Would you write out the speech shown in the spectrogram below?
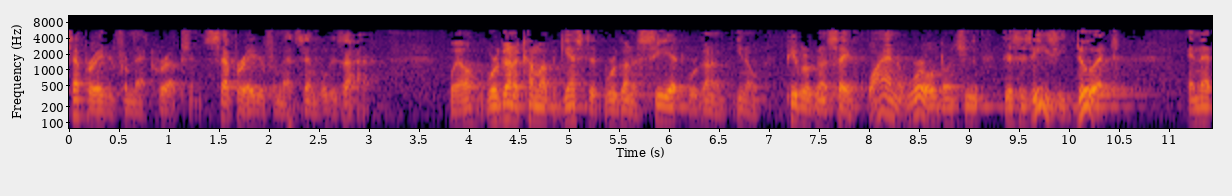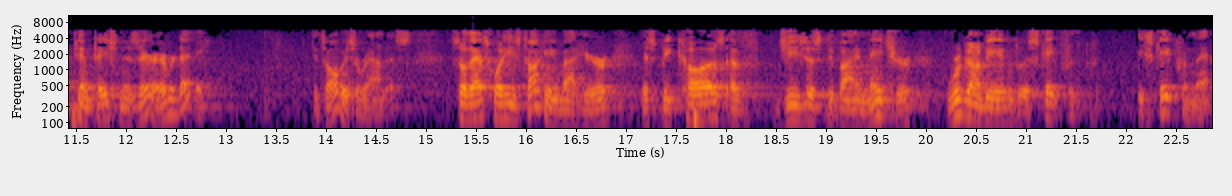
separated from that corruption, separated from that sinful desire. Well, we're going to come up against it. We're going to see it. We're going to, you know, people are going to say, why in the world don't you, this is easy, do it. And that temptation is there every day. It's always around us. So that's what he's talking about here. It's because of Jesus' divine nature, we're going to be able to escape from, escape from that.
